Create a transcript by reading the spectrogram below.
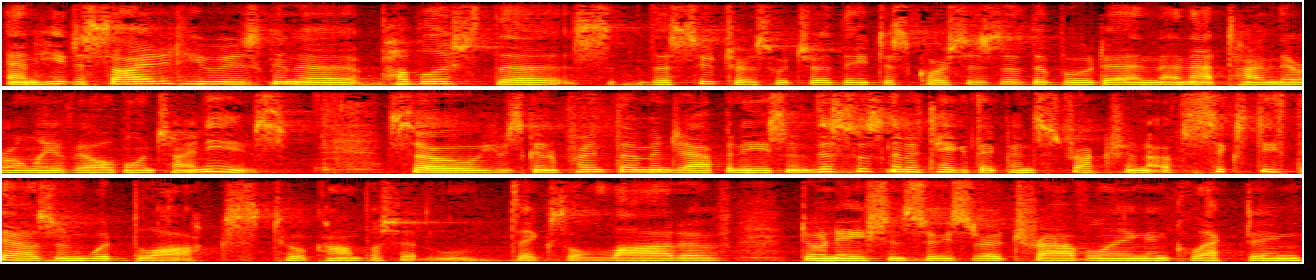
and he decided he was going to publish the, the sutras, which are the discourses of the Buddha, and at that time they were only available in Chinese. So he was going to print them in Japanese, and this was going to take the construction of 60,000 wood blocks to accomplish it. It takes a lot of donations, so he started traveling and collecting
